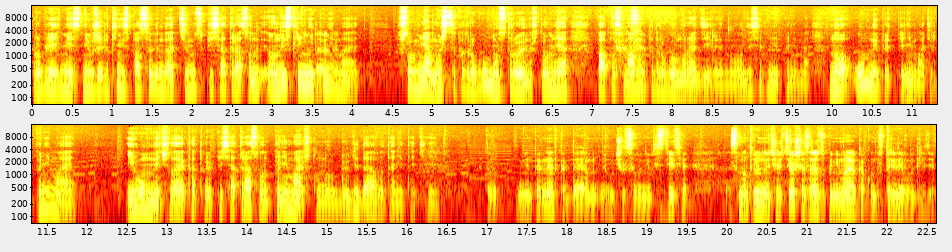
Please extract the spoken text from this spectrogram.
рублей в месяц. Неужели ты не способен оттянуться 50 раз? Он, он искренне Ну не да, да. понимает, что у меня мышцы по-другому устроены, что у меня папа с мамой по-другому родили. Ну, он действительно не понимает. Но умный предприниматель понимает. И умный человек, который 50 раз, он понимает, что ну, люди, да, вот они такие. Это вот мне напоминает, когда я учился в университете, смотрю на чертеж, я сразу понимаю, как он в 3D выглядит.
